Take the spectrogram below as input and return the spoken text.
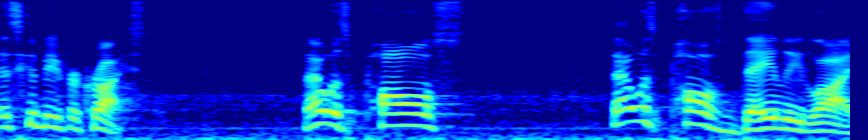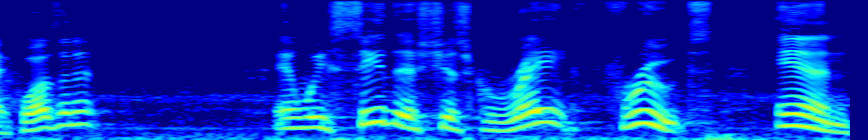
it's going to be for Christ. That was Paul's that was Paul's daily life, wasn't it? And we see this just great fruits in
